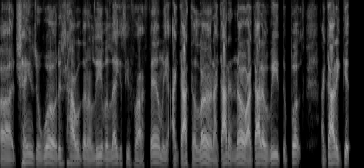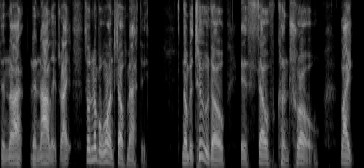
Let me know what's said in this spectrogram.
uh, change the world. This is how we're gonna leave a legacy for our family. I got to learn. I gotta know. I gotta read the book. I gotta get the kno the knowledge," right? So, number 1, self-mastery. Number 2, though, is self-control. Like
